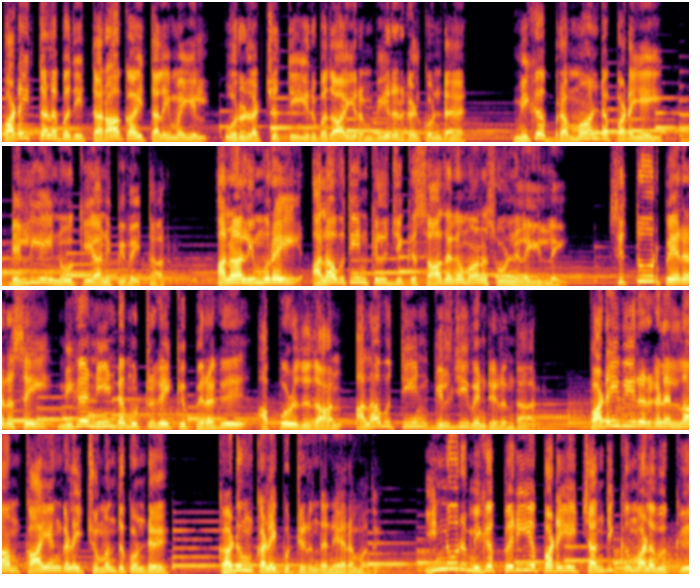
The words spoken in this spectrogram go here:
படைத்தளபதி தராகாய் தலைமையில் ஒரு லட்சத்தி இருபதாயிரம் வீரர்கள் கொண்ட மிக பிரம்மாண்ட படையை டெல்லியை நோக்கி அனுப்பி வைத்தார். ஆனால் இம்முறை அலாவுதீன் கில்ஜிக்கு சாதகமான சூழ்நிலை இல்லை. சித்தூர் பேரரசை மிக நீண்ட முற்றுகைக்கு பிறகு அப்பொழுதுதான் அலாவுத்தீன் கில்ஜி வென்றிருந்தார். படை வீரர்களெல்லாம் காயங்களை சுமந்து கொண்டு கடும் களைப்புற்றிருந்த நேரம் அது. இன்னொரு மிகப்பெரிய படையை சந்திக்கும் அளவுக்கு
